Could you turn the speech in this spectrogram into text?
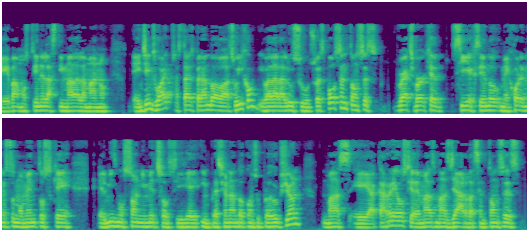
eh, vamos, tiene lastimada la mano. Eh, James White está esperando a su hijo y va a dar a luz su, su esposa, entonces Rex Burkhead sigue siendo mejor en estos momentos que el mismo Sonny Mitchell sigue impresionando con su producción, más eh, acarreos y además más yardas. Entonces,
